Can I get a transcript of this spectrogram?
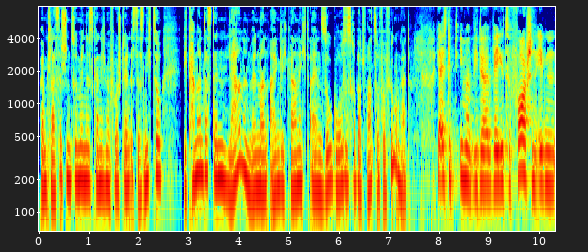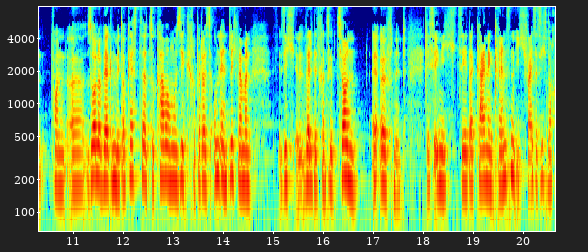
beim klassischen zumindest, kann ich mir vorstellen, ist das nicht so. Wie kann man das denn lernen, wenn man eigentlich gar nicht ein so großes Repertoire zur Verfügung hat? Ja, es gibt immer wieder Wege zu forschen, eben von äh, Solowerken mit Orchester zu Kammermusik. Repertoire ist unendlich, wenn man sich äh, Welt der Transkription eröffnet. Deswegen, ich sehe da keine Grenzen. Ich weiß, dass ich noch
